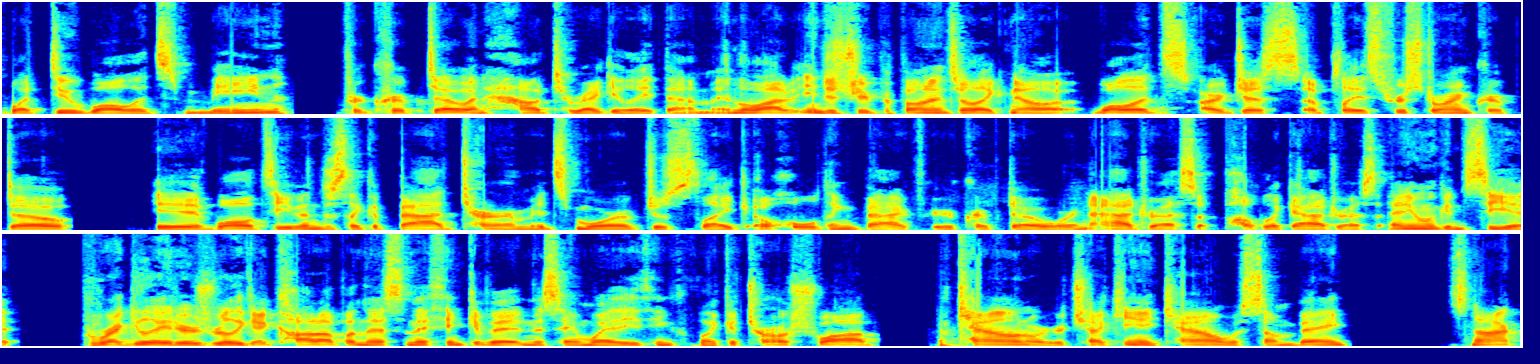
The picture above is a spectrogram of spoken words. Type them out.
what do wallets mean for crypto and how to regulate them. And a lot of industry proponents are like, no, wallets are just a place for storing crypto. It, wallets even just like a bad term. It's more of just like a holding bag for your crypto or an address, a public address. Anyone can see it. Regulators really get caught up on this and they think of it in the same way that you think of like a Charles Schwab account or your checking account with some bank it's not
